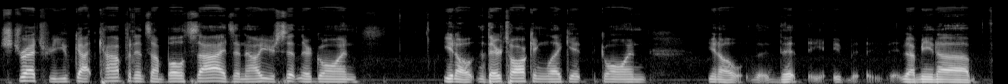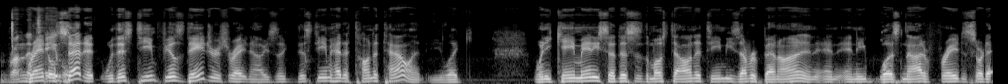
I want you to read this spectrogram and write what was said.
stretch where you've got confidence on both sides and now you're sitting there going you know they're talking like it going you know that I mean uh Randall table. said it well, this team feels dangerous right now he's like this team had a ton of talent you like when he came in, he said this is the most talented team he's ever been on, and, and, and he was not afraid to sort of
